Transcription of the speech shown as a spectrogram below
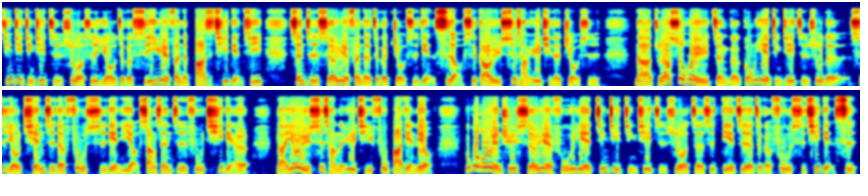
经济景气指数是由这个十一月份的八十七点七升至十二月份的这个九十点四哦，是高于市场预期的九十。那主要受惠于整个工业景气指数的，是由前值的负十点一哦上升至负七点二，那优于市场的预期负八点六。不过欧元区十二月服务业经济景气指数则是跌至了这个负十七点四。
